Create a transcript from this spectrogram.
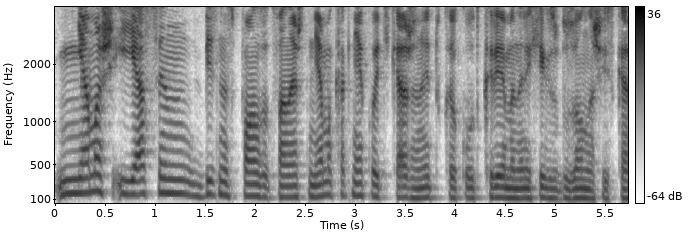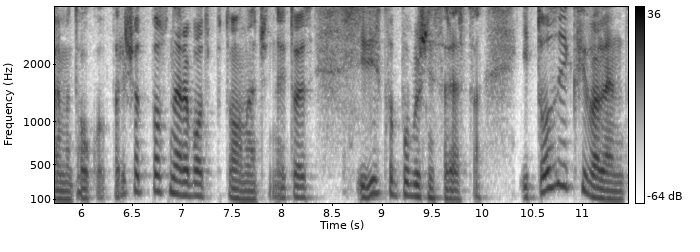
Нямаш и ясен бизнес план за това нещо. Няма как някой ти каже, нали, тук ако откриеме нали, Хигс бозона, ще изкараме толкова пари, защото просто не работи по този начин. Нали, Тоест, изисква публични средства. И този еквивалент,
